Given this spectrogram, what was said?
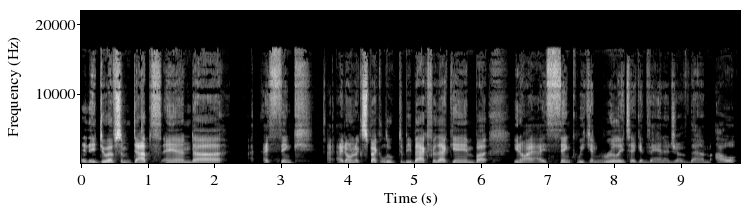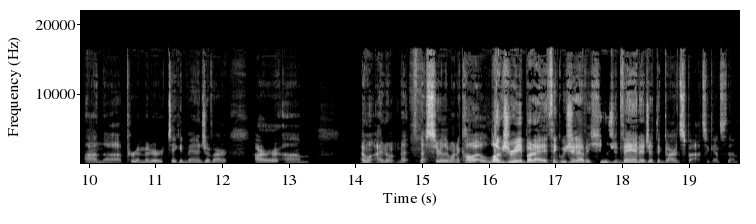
yeah. they do have some depth, and uh, I think I don't expect Luke to be back for that game, but you know, I, I, think we can really take advantage of them out on the perimeter, take advantage of our our um, I won't, I don't necessarily want to call it a luxury, but I think we should yeah. have a huge advantage at the guard spots against them.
